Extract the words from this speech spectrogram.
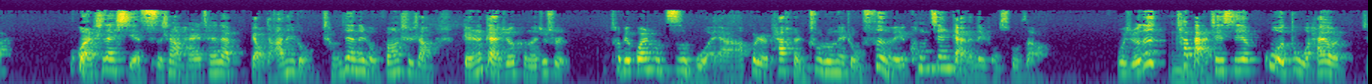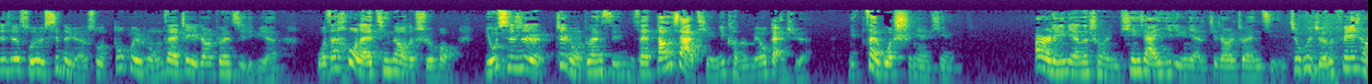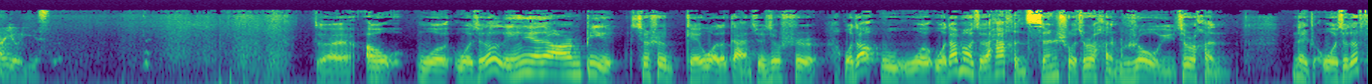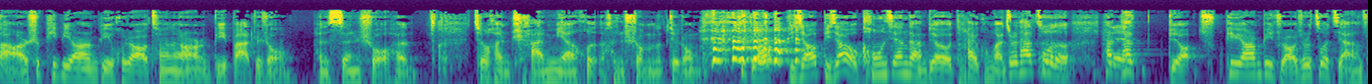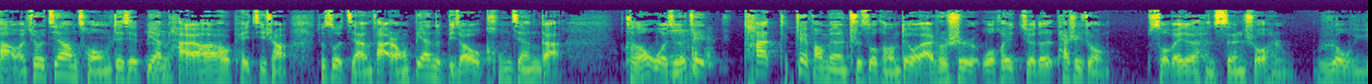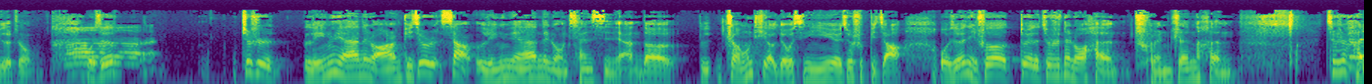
不管是在写词上，还是他在表达那种呈现那种方式上，给人感觉可能就是特别关注自我呀，或者他很注重那种氛围、空间感的那种塑造。我觉得他把这些过渡，还有这些所有新的元素，都会融在这一张专辑里边。我在后来听到的时候，尤其是这种专辑，你在当下听，你可能没有感觉；你再过十年听，二零年的时候，你听一下一零年的这张专辑，就会觉得非常有意思。对哦，我我觉得零零年的 R&B 就是给我的感觉就是，我倒我我我倒没有觉得它很 sensual，就是很肉欲，就是很那种。我觉得反而是 PB R&B 或者 alternative R&B 把这种很 sensual、很就很缠绵、很很什么的这种，就比较比较比较有空间感，比较有太空感。就是他做的，他他比较 PB R&B 主要就是做减法嘛，就是尽量从这些编排啊还有配器上就做减法，然后变得比较有空间感。可能我觉得这、他这方面的制作，可能对我来说是，我会觉得它是一种所谓的很 sensual、很肉欲的这种，我觉得就是零零年代那种 R&B，就是像零零年代那种千禧年的整体的流行音乐，就是比较，我觉得你说的对的，就是那种很纯真、很就是很，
